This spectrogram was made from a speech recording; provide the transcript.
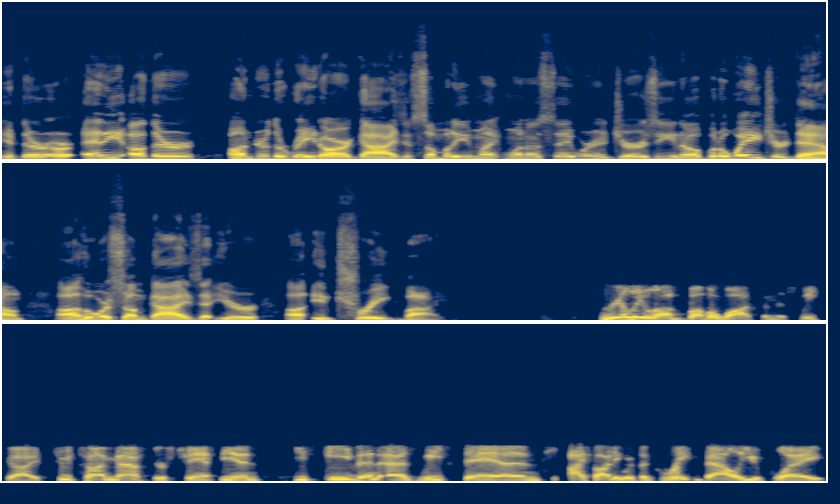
If there are any other under the radar guys, if somebody might want to say we're in Jersey, you know, put a wager down. Uh, who are some guys that you're uh, intrigued by? Really love Bubba Watson this week, guys. Two time Masters champion. He's even as we stand. I thought he was a great value play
